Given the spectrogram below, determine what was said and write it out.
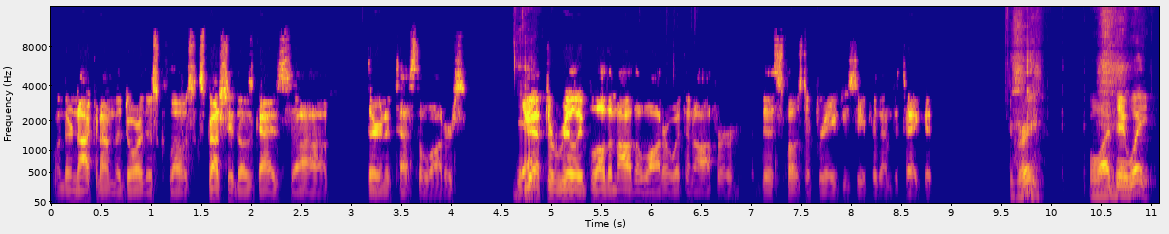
when they're knocking on the door this close, especially those guys, uh, they're going to test the waters. You have to really blow them out of the water with an offer this close to free agency for them to take it. Agree. well, why'd they wait?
